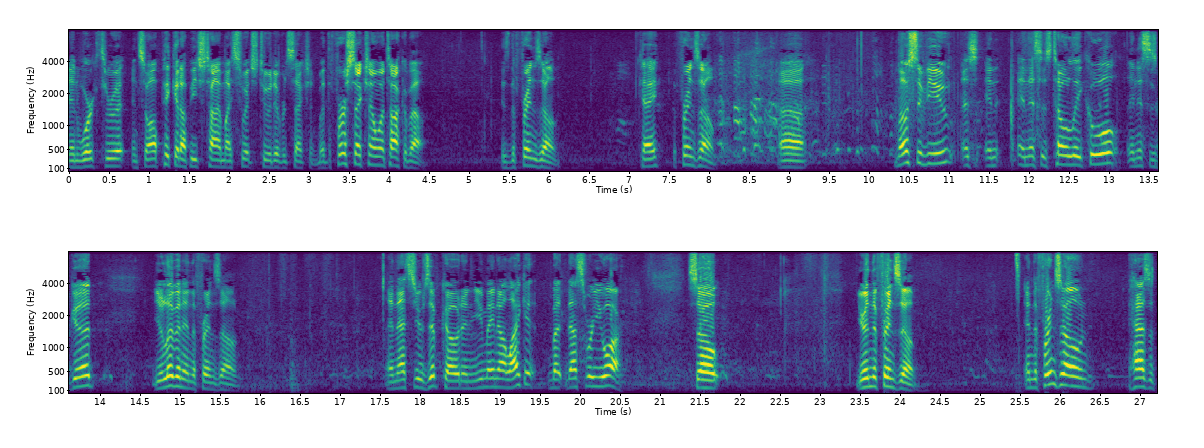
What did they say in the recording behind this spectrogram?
and work through it. And so I'll pick it up each time I switch to a different section. But the first section I want to talk about is the friend zone. Okay? The friend zone. Uh, most of you, and, and this is totally cool and this is good, you're living in the friend zone. And that's your zip code, and you may not like it, but that's where you are. So, you're in the friend zone. And the friend zone has a,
